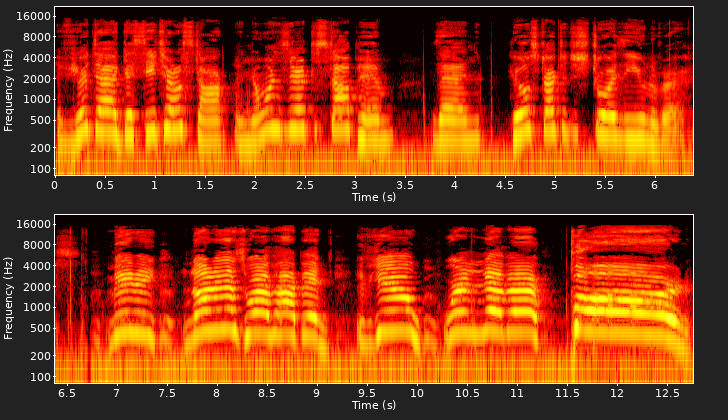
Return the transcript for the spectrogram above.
if your dad gets the Eternal Star and no one's there to stop him, then he'll start to destroy the universe. Maybe none of this would have happened if you were never born!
